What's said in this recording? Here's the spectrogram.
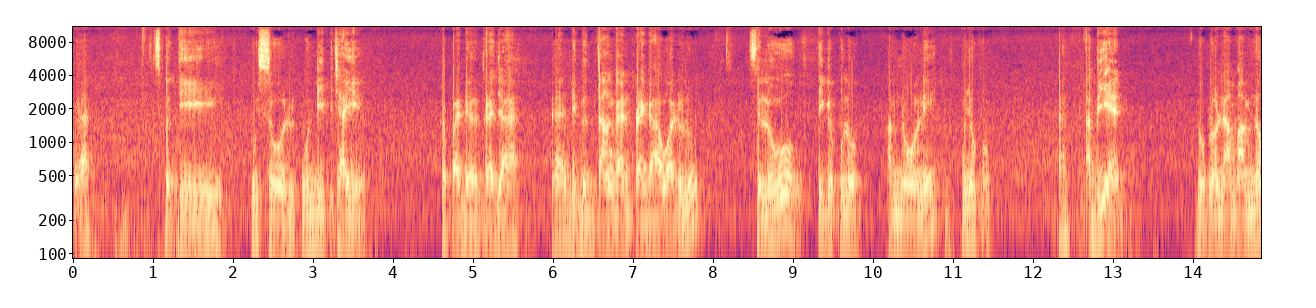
ya seperti usul undi percaya kepada kerajaan ya dibentangkan peringkat awal dulu seluruh 30 UMNO ni menyokong. Ya, BN 26 UMNO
